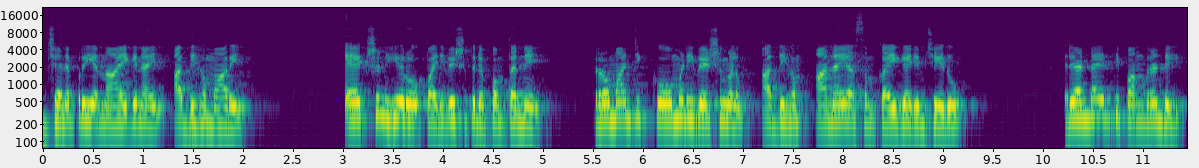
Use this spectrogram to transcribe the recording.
ജനപ്രിയ നായകനായി അദ്ദേഹം മാറി. ആക്ഷൻ ഹീറോ പരിവേഷത്തിനൊപ്പം തന്നെ റൊമാന്റിക് കോമഡി വേഷങ്ങളും അദ്ദേഹം അനായാസം കൈകാര്യം ചെയ്തു. രണ്ടായിരത്തി പന്ത്രണ്ടിൽ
